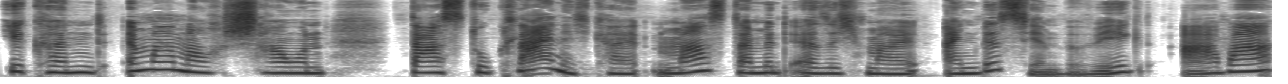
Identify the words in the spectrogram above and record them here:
Ihr könnt immer noch schauen, dass du Kleinigkeiten machst, damit er sich mal ein bisschen bewegt. Aber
